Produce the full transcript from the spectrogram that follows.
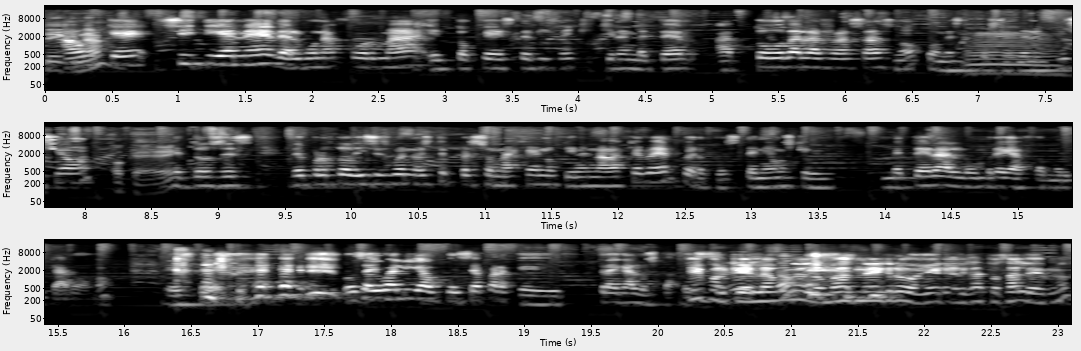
Digna. aunque sí tiene de alguna forma el toque este Disney que quieren meter a todas las razas, ¿no? Con esta cuestión de la Mm. inclusión. Ok. Entonces, de pronto dices, bueno, este personaje no tiene nada que ver, pero pues teníamos que meter al hombre afroamericano, ¿no? Este, o sea, igual y aunque sea para que traiga los cafés. Sí, porque la ¿no? uno de lo más negro era el gato Salem, ¿no?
